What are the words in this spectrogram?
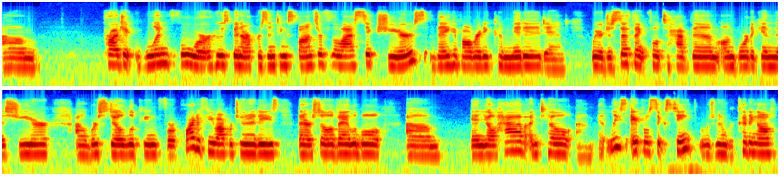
um, Project One Four, who's been our presenting sponsor for the last six years. They have already committed and We are just so thankful to have them on board again this year. Um, we're still looking for quite a few opportunities that are still available. Um, and you'll have until um, at least April 16th, which is when we're cutting off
